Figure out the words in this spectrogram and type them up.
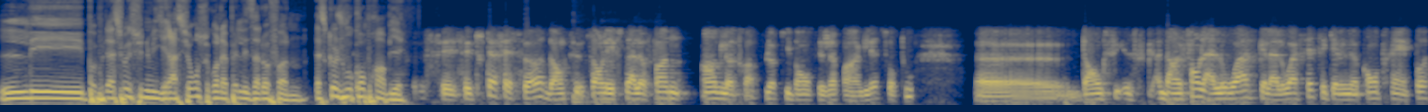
les populations issues de l'immigration, ce qu'on appelle les allophones. Est-ce que je vous comprends bien? C'est tout à fait ça. Donc, ce sont les allophones anglotropes là, qui vont au cégep anglais surtout. Euh, donc, dans le fond, la loi, ce que la loi fait, c'est qu'elle ne contraint pas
